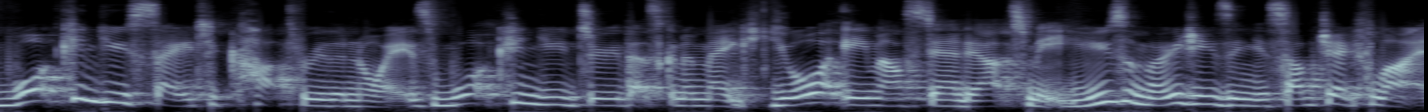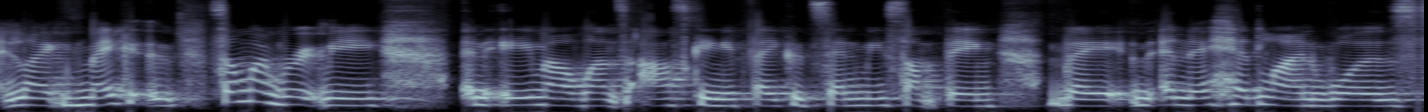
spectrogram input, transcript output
What can you say to cut through the noise? What can you do that's going to make your email stand out to me? Use emojis in your subject line. Like make someone wrote me an email once asking if they could send me something. They and their headline was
